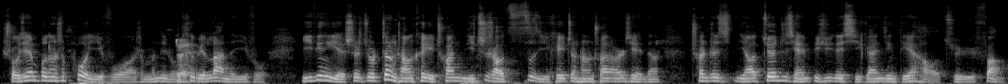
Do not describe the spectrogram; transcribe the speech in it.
首先不能是破衣服啊，什么那种特别烂的衣服，一定也是就是正常可以穿，你至少自己可以正常穿，而且呢，穿之你要捐之前必须得洗干净，叠好去放。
